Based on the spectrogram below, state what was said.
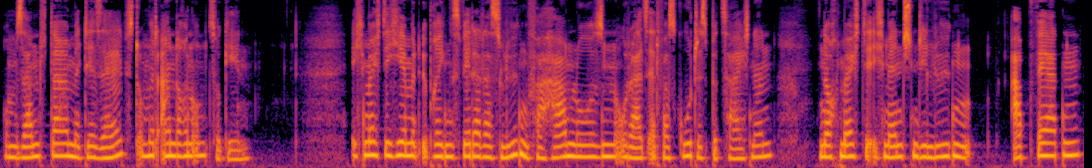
um sanfter mit dir selbst und mit anderen umzugehen. Ich möchte hiermit übrigens weder das Lügen verharmlosen oder als etwas Gutes bezeichnen, noch möchte ich Menschen, die lügen, abwerten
